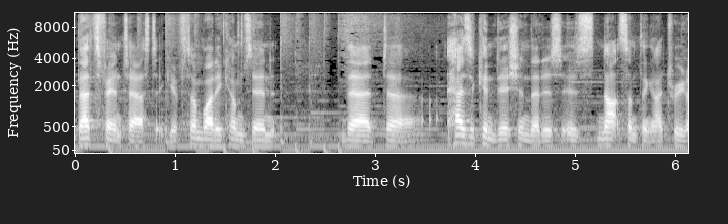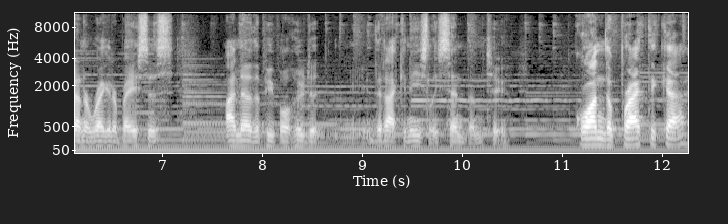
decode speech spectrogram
that's fantastic. If somebody comes in that uh, has a condition that is, is not something I treat on a regular basis, I know the people who do, that I can easily send them to. Cuando practica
